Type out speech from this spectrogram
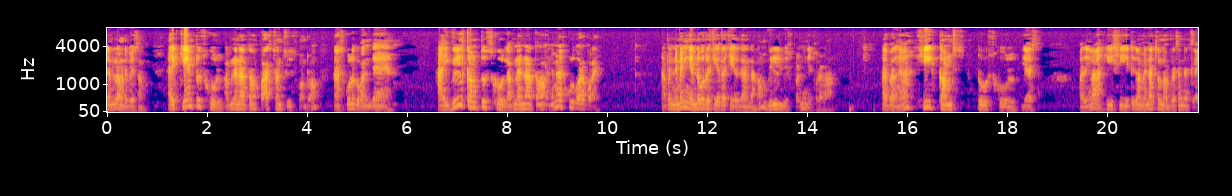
ஜென்ரலாக அவன்கிட்ட பேசுகிறோம் ஐ கேம் டு ஸ்கூல் அப்படின்னு என்ன அர்த்தம்? பாஸ்ட் டென்ஸ் யூஸ் பண்ணுறோம் நான் ஸ்கூலுக்கு வந்தேன். I will come to school அப்படின்னு என்ன அர்த்தம்? இனிமேல் நான் ஸ்கூலுக்கு வர போகிறேன் அப்போ இனிமேல் நீங்கள் எந்த ஒரு செய்கிறத செய்கிறதா இருந்தாலும் வில் யூஸ் பண்ணி நீங்கள் சொல்லலாம். அது பாருங்க. He comes to school S பார்த்தீங்களா ஹீ ஷி இதுக்கு நம்ம என்ன சொன்னோம்? ப்ரெசன்டென்ஸில்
